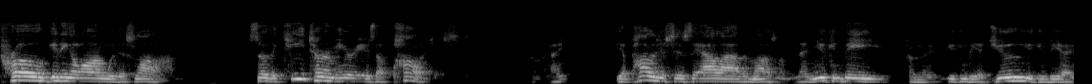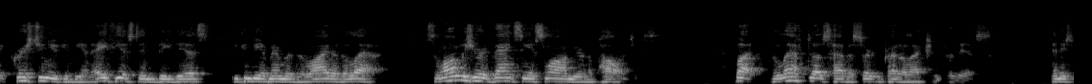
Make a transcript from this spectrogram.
pro getting along with Islam. So the key term here is apologist. All right. The apologist is the ally of the Muslim. Then you can be from the you can be a Jew, you can be a Christian, you can be an atheist and be this, you can be a member of the right or the left. So long as you're advancing Islam, you're an apologist. But the left does have a certain predilection for this. And it's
